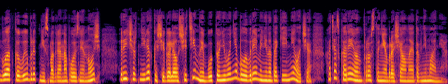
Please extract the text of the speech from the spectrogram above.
Гладко выбрит, несмотря на позднюю ночь, Ричард нередко щеголял щетиной, будто у него не было времени на такие мелочи, хотя скорее он просто не обращал на это внимания.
